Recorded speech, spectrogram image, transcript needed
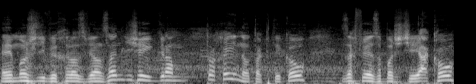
e, możliwych rozwiązań. Dzisiaj gram trochę inną taktyką, za chwilę zobaczycie jaką.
